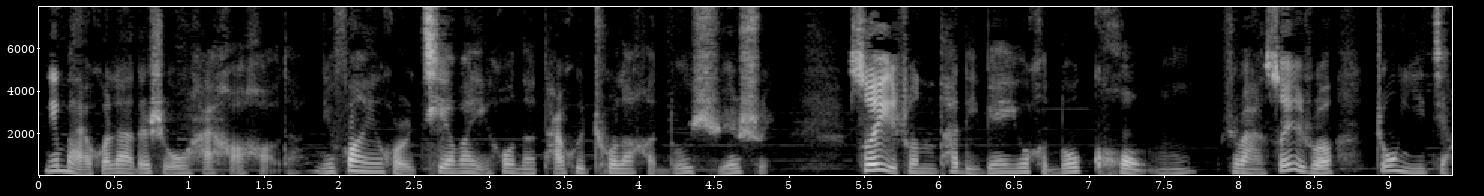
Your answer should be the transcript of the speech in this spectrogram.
你买回来的时候还好好的，你放一会儿切完以后呢，它会出来很多血水。所以说呢，它里边有很多孔，是吧？所以说中医讲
